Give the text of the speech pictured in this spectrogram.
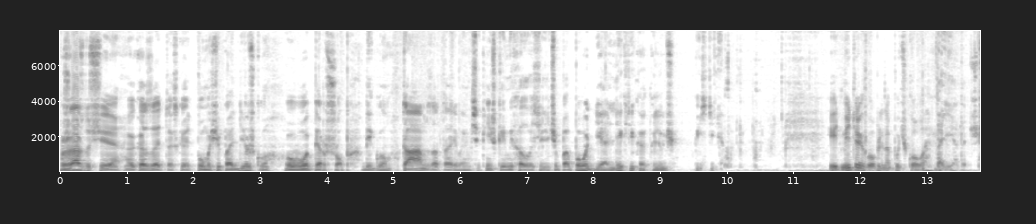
Жаждущие оказать, так сказать, помощь и поддержку в опершоп бегом. Там затариваемся книжкой Михаила Васильевича Попова «Диалектика. Ключ к истине». И Дмитрия Гоблина-Пучкова. Да я-то чё.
